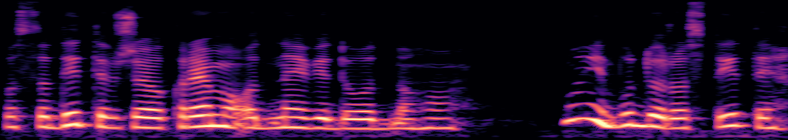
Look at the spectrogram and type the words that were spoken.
посадити вже окремо одне від одного. Ну і буду ростити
